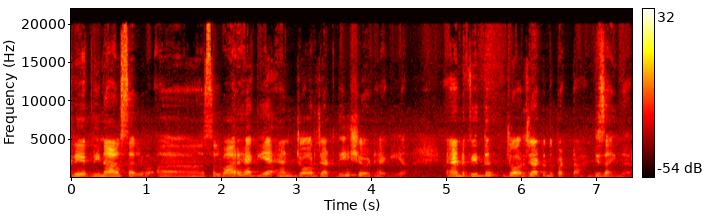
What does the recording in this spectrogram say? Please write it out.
ਕਰੇਪ ਦੀ ਨਾਲ ਸਲਵ- ਸਲਵਾਰ ਹੈਗੀ ਹੈ ਐਂਡ ਜਾਰਜਟ ਦੀ ਸ਼ਰਟ ਹੈਗੀ ਆ। And with georgette dupatta designer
